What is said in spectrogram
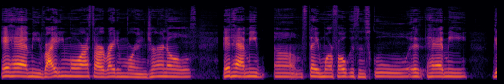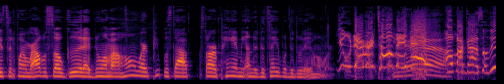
It had me writing more. I started writing more in journals. It had me um, stay more focused in school. It had me get to the point where I was so good at doing my homework, people stopped started paying me under the table to do their homework. You never told me that. Yeah. Oh my god! So this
